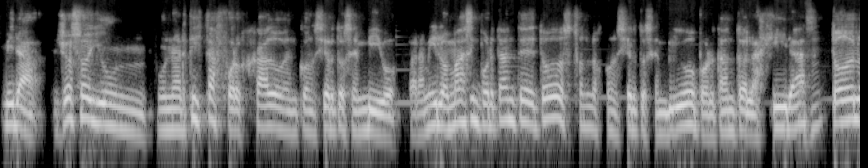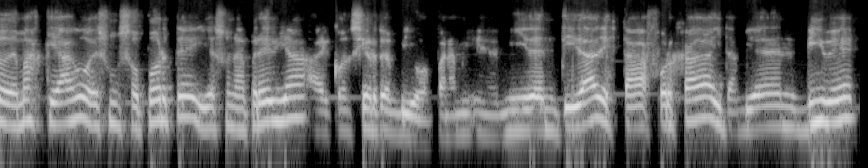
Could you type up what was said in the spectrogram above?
Mira, yo soy un, artista forjado en conciertos en vivo. Para mí lo más importante de todo son los conciertos en vivo, por tanto las giras. Todo lo demás que hago es un soporte y es una previa al concierto en vivo. Para mí, eh, mi identidad está forjada y también vive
